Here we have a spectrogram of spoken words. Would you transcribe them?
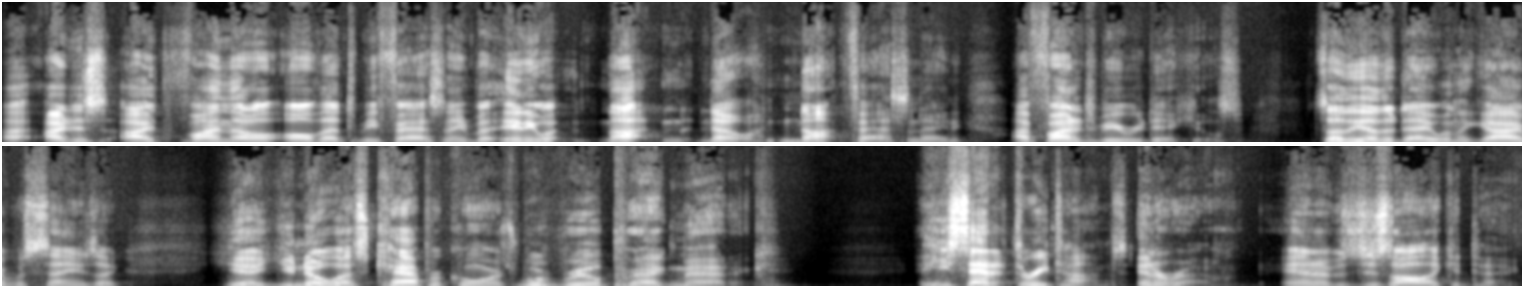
I, I just I find that all, all that to be fascinating. But anyway, not no, not fascinating. I find it to be ridiculous. So the other day when the guy was saying, he's like, "Yeah, you know us Capricorns, we're real pragmatic." He said it three times in a row, and it was just all I could take.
